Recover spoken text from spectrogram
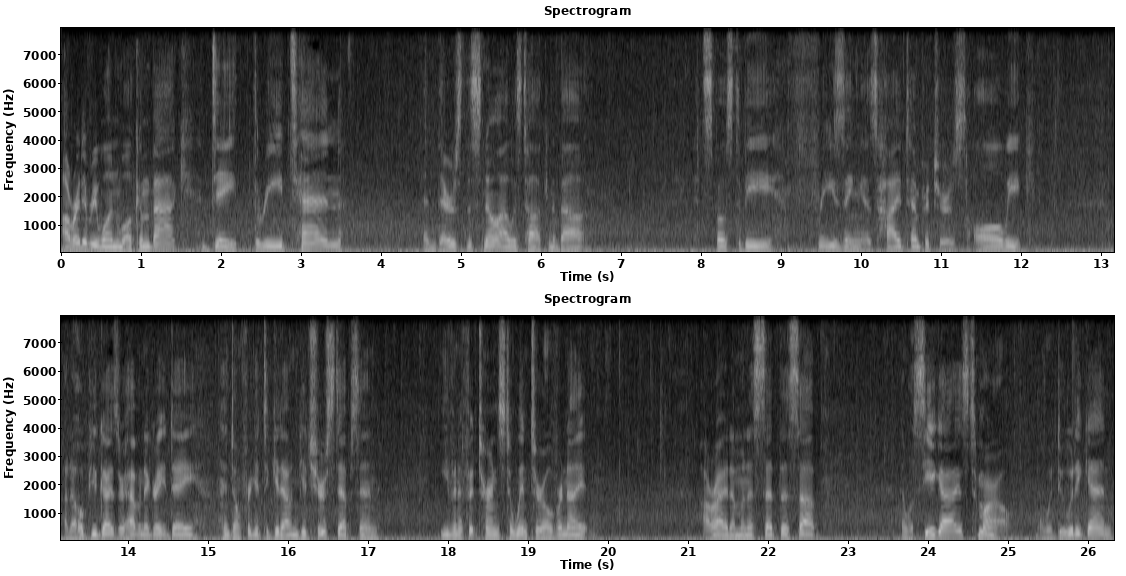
Alright, everyone, welcome back. Day 310. And there's the snow I was talking about. It's supposed to be freezing as high temperatures all week. And I hope you guys are having a great day. And don't forget to get out and get your steps in, even if it turns to winter overnight. Alright, I'm going to set this up. And we'll see you guys tomorrow. And we'll do it again.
